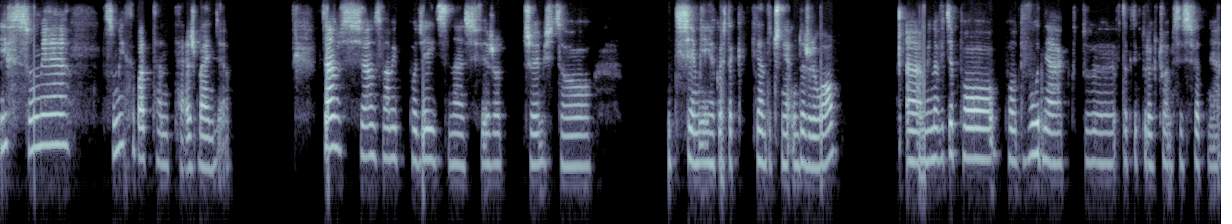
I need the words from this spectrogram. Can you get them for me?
I w sumie, w sumie chyba ten też będzie. Chciałam się z Wami podzielić na świeżo czymś, co dzisiaj mnie jakoś tak gigantycznie uderzyło. A mianowicie po, po dwóch dniach, który, w trakcie których czułam się świetnie,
